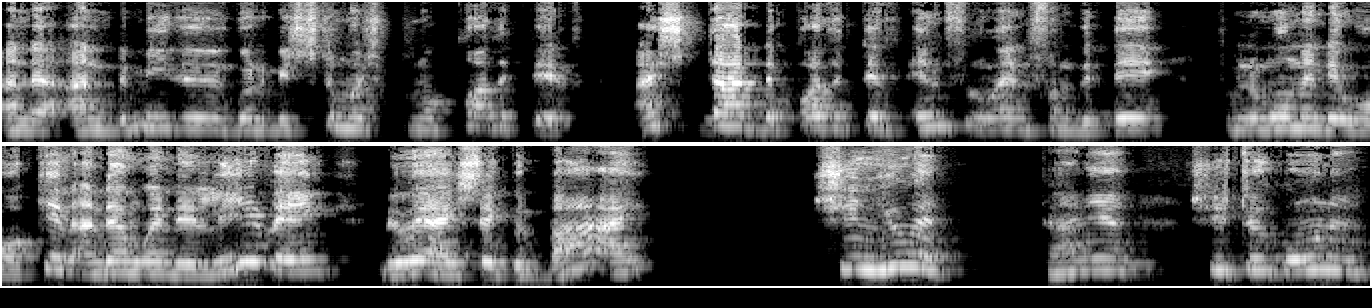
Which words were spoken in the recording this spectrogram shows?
and the, and the meeting is going to be so much more positive. I start the positive influence from the day, from the moment they walk in, and then when they're leaving, the way I say goodbye, she knew it, Tanya. She took owner,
